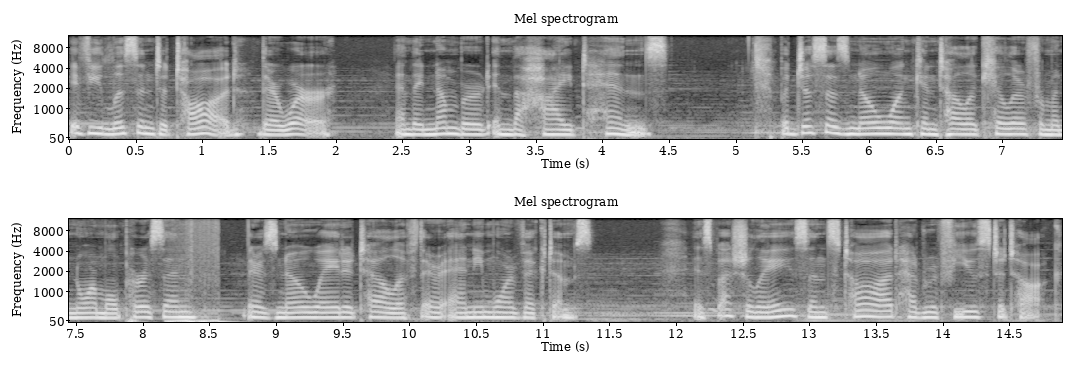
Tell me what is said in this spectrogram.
If you listened to Todd, there were, and they numbered in the high tens. But just as no one can tell a killer from a normal person, there's no way to tell if there are any more victims. Especially since Todd had refused to talk.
